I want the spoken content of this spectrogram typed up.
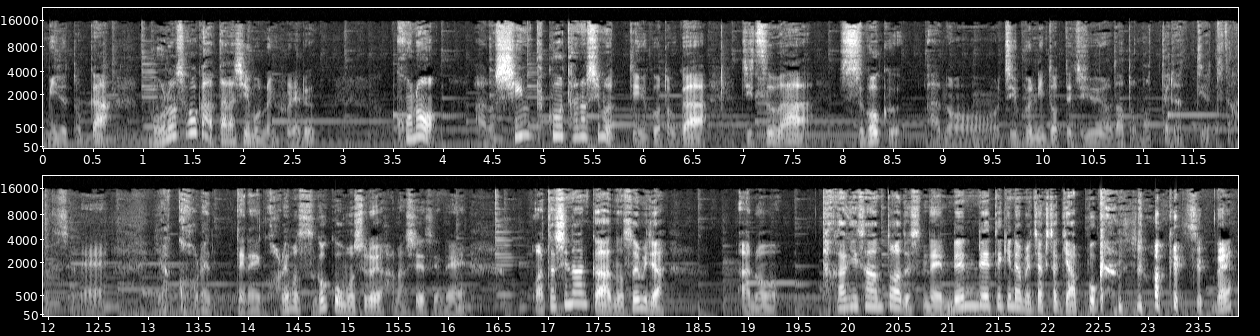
見るとかものすごく新しいものに触れるこのあの振幅を楽しむっていうことが実はすごくあの自分にとって重要だと思ってるって言ってたんですよね。いやこれってねこれもすごく面白い話ですよね。私なんかあのそういう意味じゃあの高木さんとはですね年齢的なめちゃくちゃギャップを感じるわけですよね。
